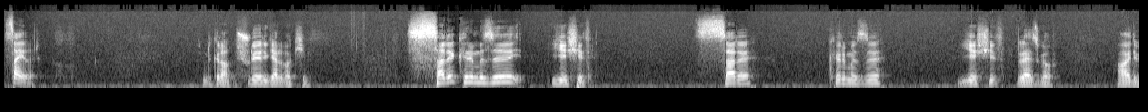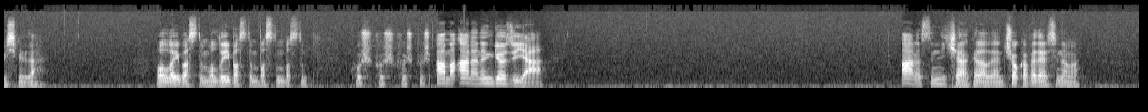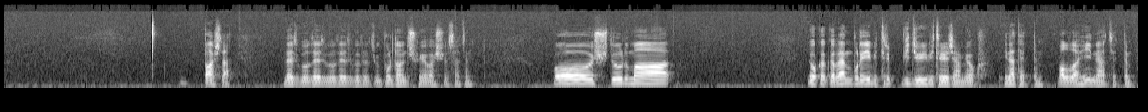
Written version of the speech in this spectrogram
Sayılır. Şimdi kral şuraya gel bakayım. Sarı, kırmızı, yeşil. Sarı, kırmızı, yeşil. Let's go. Haydi bismillah. Vallahi bastım, vallahi bastım, bastım, bastım. Koş, koş, koş, koş. Ama ananın gözü ya. Anasının nikahı kral yani. Çok affedersin ama. Başla. Let's go, let's go, let's go, let's go. Buradan düşmeye başlıyor zaten. Hoş durma. Yok aga ben burayı bitirip videoyu bitireceğim. Yok. İnat ettim. Vallahi inat ettim.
